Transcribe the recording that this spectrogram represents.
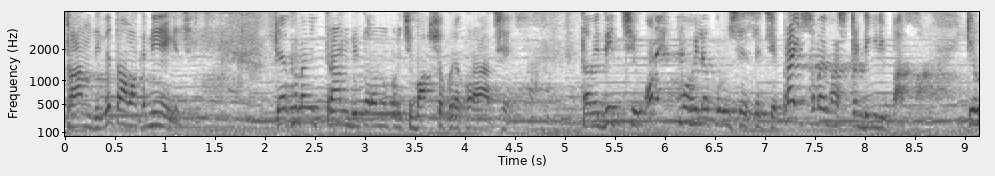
ত্রাণ দিবে, তো আমাকে নিয়ে গেছে। তো এখন আমি ত্রাণ বিতরণ করছি, বাক্স করে করা আছে। তো আমি দিচ্ছি, অনেক মহিলা পুরুষ এসেছে, প্রায় সবাই মাস্টার ডিগ্রি পাস। কেউ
